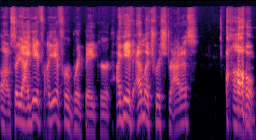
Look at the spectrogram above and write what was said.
um so yeah, I gave I gave her Britt Baker. I gave Emma Trish Stratus Oh,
